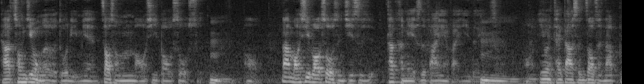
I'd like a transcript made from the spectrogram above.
它冲进我们耳朵里面，造成我们毛细胞受损。嗯，哦，那毛细胞受损其实它可能也是发炎反应的一种、嗯哦，因为太大声造成它不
